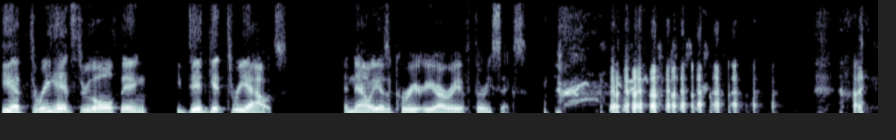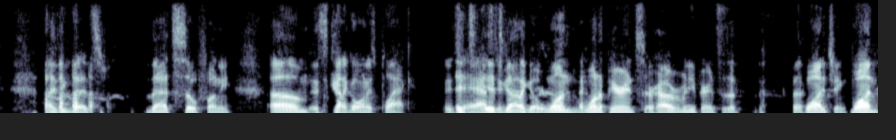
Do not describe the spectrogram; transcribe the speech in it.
He had three hits through the whole thing. He did get three outs, and now he has a career ERA of 36. I, I think that's that's so funny. Um, it's got to go on his plaque. It's it's, it's got to go one one appearance or however many appearances that one pitching one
